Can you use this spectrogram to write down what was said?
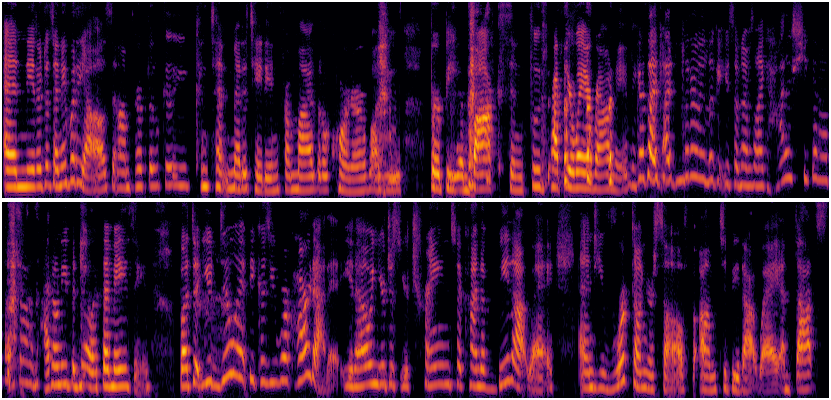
and neither does anybody else. And I'm perfectly content meditating from my little corner while you burpee and box and food prep your way around me because I, I literally look at you sometimes like, how does she get all that done? I don't even know. It's amazing. But you do it because you work hard at it, you know, and you're just, you're trained to kind of be that way. And you've worked on yourself um, to be that way. And that's,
